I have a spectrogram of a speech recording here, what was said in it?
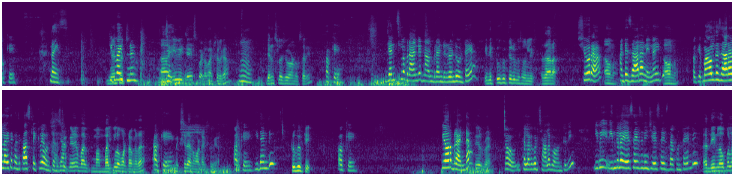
Okay nice. ఇటువైపు ఇవి జెంట్స్ మేడం యాక్చువల్గా జెంట్స్లో చూడండి ఒకసారి. ఓకే. జెంట్స్లో బ్రాండెడ్ నాన్ బ్రాండెడ్ రెండు ఉంటాయా? ఇది two fifty rupees only Zara షూరా అవును. అంటే జారానేనా ఇది? అవును. ఓకే మామూలుగా జారాలో అయితే కొంచెం కాస్ట్ ఎక్కువే ఉంటుంది మా బల్క్లో కొంటాం కదా? ఓకే మిక్స్డ్ అనమాట యాక్చువల్గా ఓకే ఇదండి? టూ ఫిఫ్టీ ఓకే ప్యూర్ బ్రాండా ప్యూర్ బ్రాండ్ ఓ ఈ కలర్ కూడా చాలా బాగుంటుంది. ఇవి ఇందులో ఏ సైజు నుంచి ఏ సైజ్ దాకా ఉంటాయండి? దీని లోపల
